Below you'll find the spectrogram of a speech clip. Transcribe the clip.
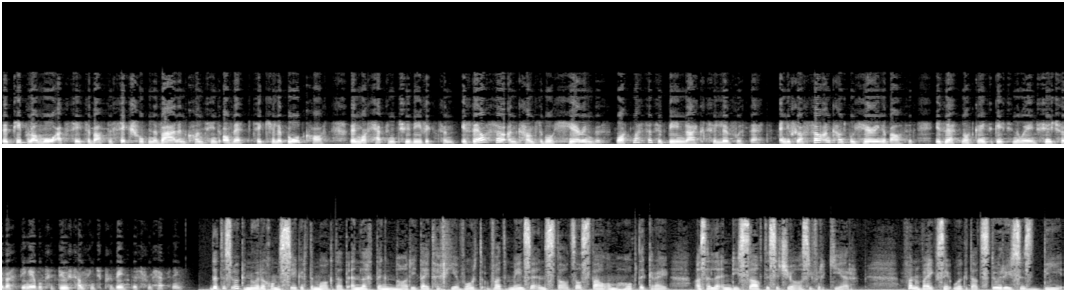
that people are more upset about the sexual and the violent content of that particular broadcast than what happened to the victim. If they are so uncomfortable hearing this, what must it have been like to live with that? And if you are so uncomfortable hearing about it, is that not going to get in the way in future of us being able to do something to prevent this from happening? Dit is ook nodig om seker te maak dat inligting na die tyd gegee word wat mense in staat sal stel om hulp te kry as hulle in dieselfde situasie verkeer. Van Wyk sê ook dat stories soos die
